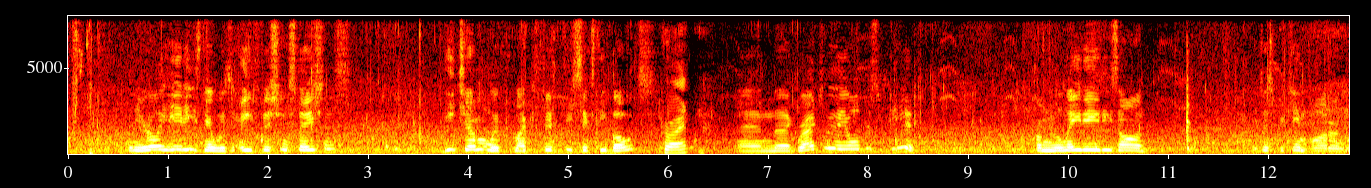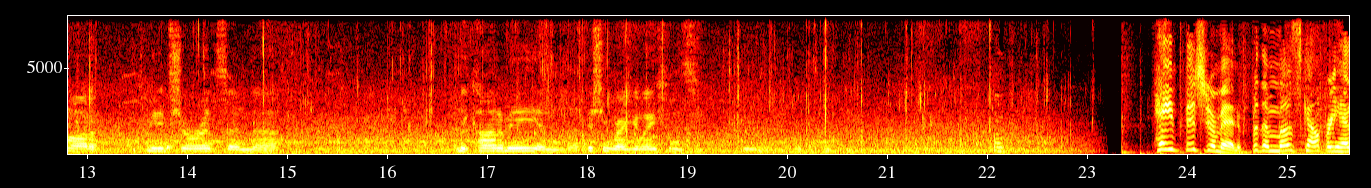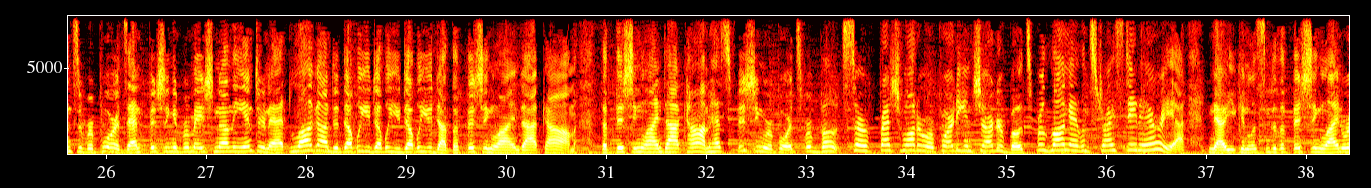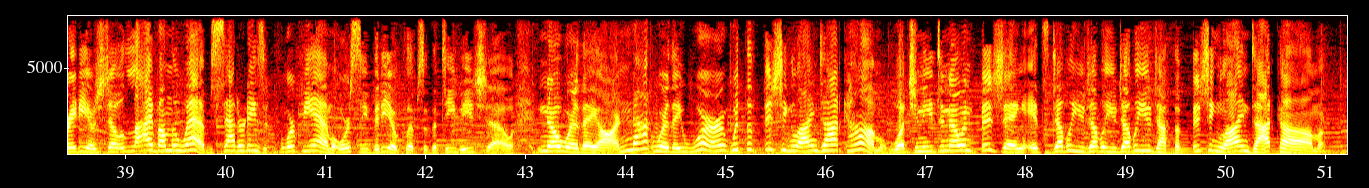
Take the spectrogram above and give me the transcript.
in the early 80s, there was eight fishing stations, each of them with like 50, 60 boats. Right. And uh, gradually they all disappeared. From the late 80s on, it just became harder and harder between insurance and, uh, the economy and uh, fishing regulations. Hey fishermen! For the most comprehensive reports and fishing information on the internet, log on to www.thefishingline.com. Thefishingline.com has fishing reports for boats, surf, freshwater, or party and charter boats for Long Island's tri-state area. Now you can listen to the Fishing Line radio show live on the web Saturdays at 4 p.m. or see video clips of the TV show. Know where they are, not where they were, with thefishingline.com. What you need to know in fishing, it's www.thefishingline.com.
